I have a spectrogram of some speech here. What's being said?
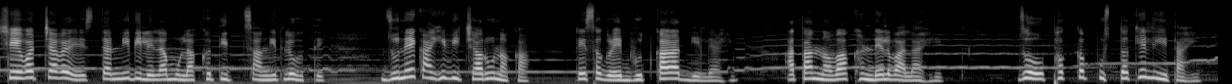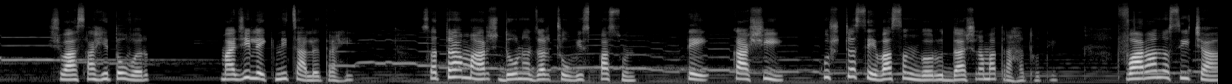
शेवटच्या वेळेस त्यांनी दिलेल्या मुलाखतीत सांगितले होते जुने काही विचारू नका. ते सगळे भूतकाळात गेले आहे. आता नवा खंडेलवाल आहे. जो फक्त पुस्तके लिहित आहे. श्वास आहे तोवर माझी लेखणी चालत राहील सतरा मार्च दोन हजार चोवीसपासून ते काशी कुष्ठ सेवा संघ वृद्धाश्रमात राहत होते. वाराणसीच्या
